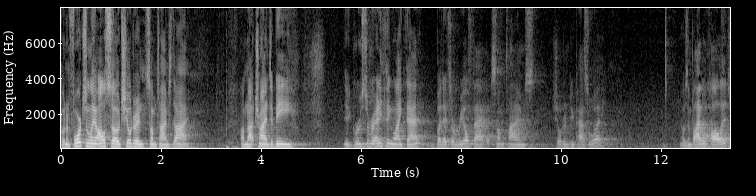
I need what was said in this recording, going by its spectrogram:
but unfortunately, also, children sometimes die. I'm not trying to be gruesome or anything like that, but it's a real fact that sometimes children do pass away. I was in Bible college,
